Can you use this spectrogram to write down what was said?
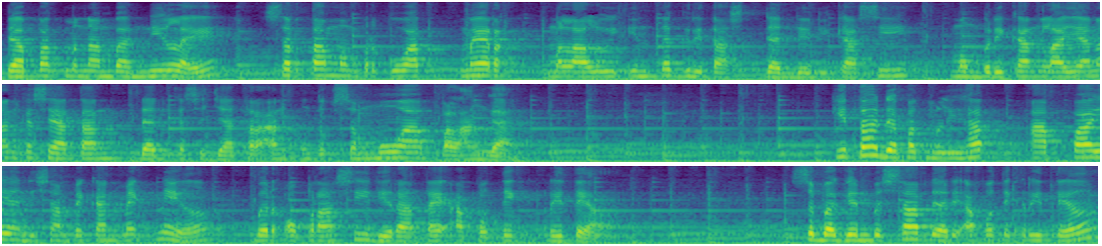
dapat menambah nilai serta memperkuat merek melalui integritas dan dedikasi memberikan layanan kesehatan dan kesejahteraan untuk semua pelanggan. Kita dapat melihat apa yang disampaikan McNeil beroperasi di rantai apotek retail Sebagian besar dari apotek retail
